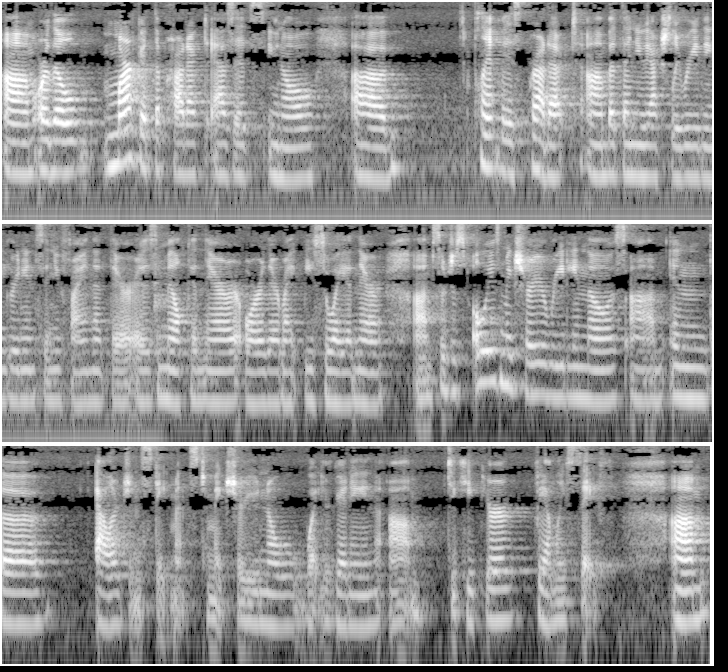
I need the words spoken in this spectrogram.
um, or they'll market the product as it's, you know, uh, plant-based product, um, but then you actually read the ingredients and you find that there is milk in there or there might be soy in there. Um, so just always make sure you're reading those um, in the allergen statements to make sure you know what you're getting um, to keep your family safe. Um,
